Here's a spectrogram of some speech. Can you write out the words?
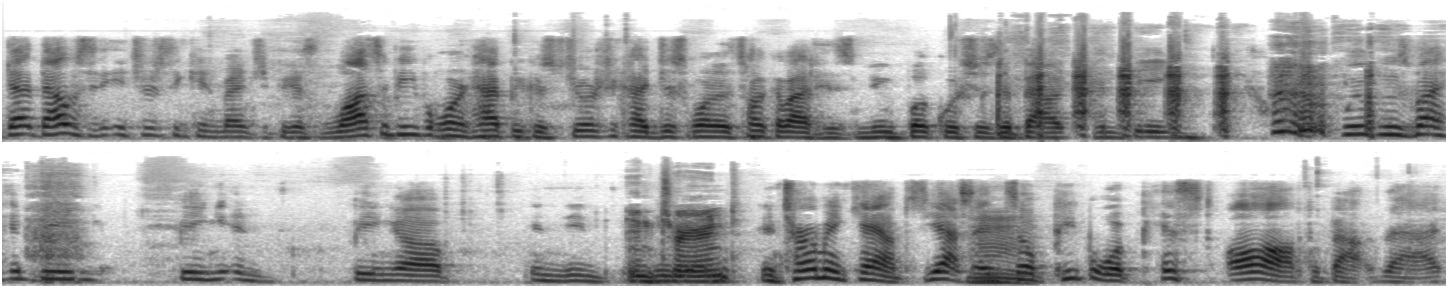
that that was an interesting convention because lots of people weren't happy because George Takei just wanted to talk about his new book, which was about him being it was about him being being in being uh in, in, in Interned? the, internment camps. Yes, and Hmm. so people were pissed off about that.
